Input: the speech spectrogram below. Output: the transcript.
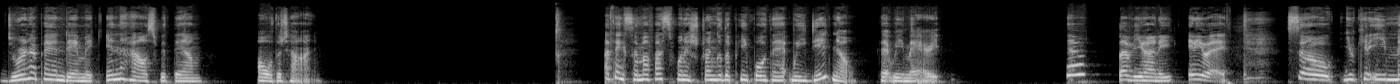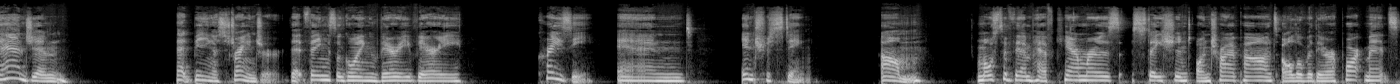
during a pandemic in the house with them all the time. I think some of us want to strangle the people that we did know that we married. Yeah, love you, honey. Anyway, so you can imagine that being a stranger, that things are going very, very crazy and interesting. Um, most of them have cameras stationed on tripods all over their apartments,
